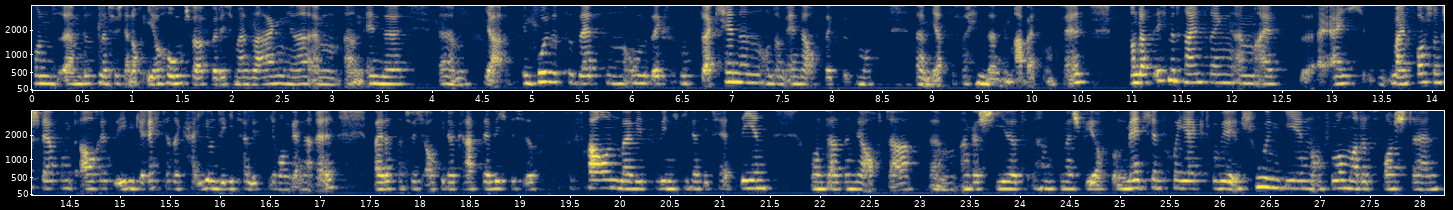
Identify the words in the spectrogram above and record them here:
und ähm, das ist natürlich dann auch ihr Home-Turf, würde ich mal sagen, ja, ähm, am Ende ähm, ja Impulse zu setzen, um Sexismus zu erkennen und am Ende auch Sexismus ähm, ja zu verhindern im Arbeitsumfeld. Und was ich mit reinbringe ähm, als äh, eigentlich mein Forschungsschwerpunkt auch ist eben gerechtere KI und Digitalisierung generell, weil das natürlich auch wieder gerade sehr wichtig ist für Frauen, weil wir zu wenig Diversität sehen. Und da sind wir auch da ähm, engagiert, haben zum Beispiel auch so ein Mädchenprojekt, wo wir in Schulen gehen und Role Models vorstellen.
